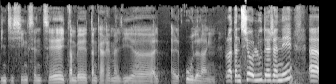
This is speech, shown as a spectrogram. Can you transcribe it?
25 sense i també tancarem el dia el, el 1 de l'any. Però atenció, l'1 de gener eh,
